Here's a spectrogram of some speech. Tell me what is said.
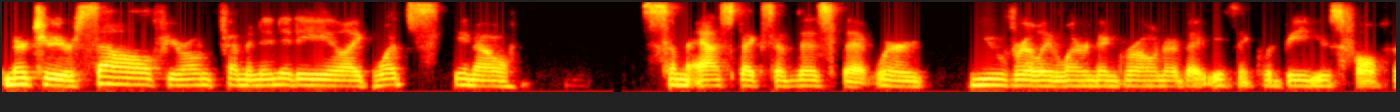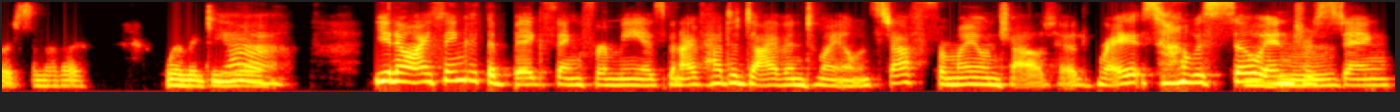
nurture yourself your own femininity like what's you know some aspects of this that where you've really learned and grown or that you think would be useful for some other women to yeah. hear? You know, I think the big thing for me has been I've had to dive into my own stuff from my own childhood, right? So it was so mm-hmm. interesting.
